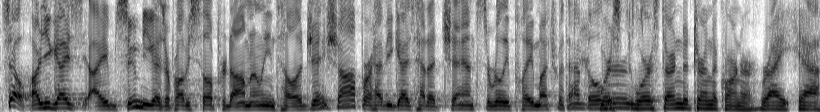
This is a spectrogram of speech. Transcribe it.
So, are you guys? I assume you guys are probably still a predominantly IntelliJ shop, or have you guys had a chance to really play much with App Builder? We're, we're starting to turn the corner, right? Yeah,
